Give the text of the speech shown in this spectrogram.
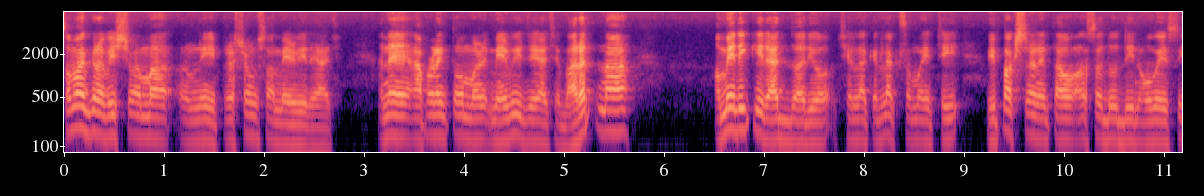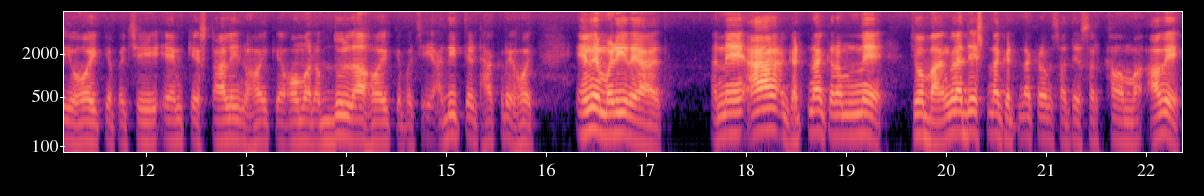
સમગ્ર વિશ્વમાં પ્રશંસા મેળવી રહ્યા છે. અને આપણે તો મળ- મેળવી રહ્યા છે. ભારતના અમેરિકી રાજદ્વારીઓ છેલ્લા કેટલાક સમયથી વિપક્ષના નેતાઓ અસદુદ્દીન ઓવૈસી હોય કે પછી એમ કે સ્ટાલિન હોય કે ઓમર અબ્દુલ્લા હોય કે પછી આદિત્ય ઠાકરે હોય, એને મળી રહ્યા હતા. અને આ ઘટનાક્રમને જો બાંગ્લાદેશના ઘટનાક્રમ સાથે સરખાવવામાં આવે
